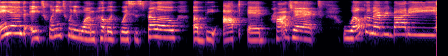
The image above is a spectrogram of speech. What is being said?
and a 2021 Public Voices Fellow of the Opt Ed Project. Welcome, everybody.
